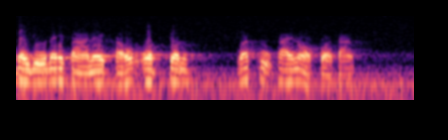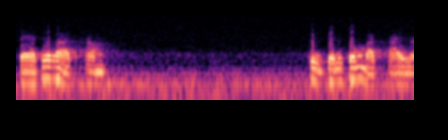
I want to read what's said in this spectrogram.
จะอยู่ในป่าในเขาอดจนวัตถุภายนอกก่อต่าง แต่ถ้าว่าทำซึ่งเป็นสมบัติภายใน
